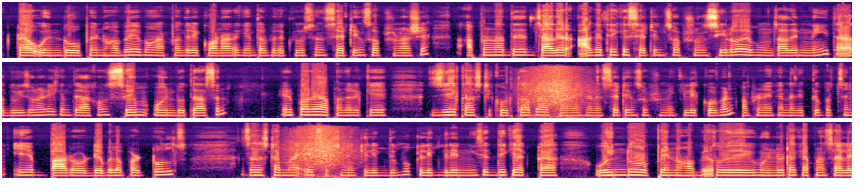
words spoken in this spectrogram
একটা উইন্ডো ওপেন হবে এবং আপনাদের এই কর্নারে কিন্তু আপনি দেখতে পাচ্ছেন সেটিংস অপশন আসে। আপনাদের যাদের আগে থেকে সেটিংস অপশন ছিল এবং যাদের নেই, তারা দুইজনেরই কিন্তু এখন সেম উইন্ডোতে আছেন। এরপরে আপনাদেরকে যে কাজটি করতে হবে, আপনারা এখানে সেটিংস অপশনে ক্লিক করবেন। আপনারা এখানে দেখতে পাচ্ছেন এ বারো ডেভেলপার টুলস জাস্ট আমরা এই সেকশনে ক্লিক দিব। ক্লিক দিলে নিচের দিকে একটা উইন্ডো ওপেন হবে। তো এই উইন্ডোটাকে আপনারা চাইলে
